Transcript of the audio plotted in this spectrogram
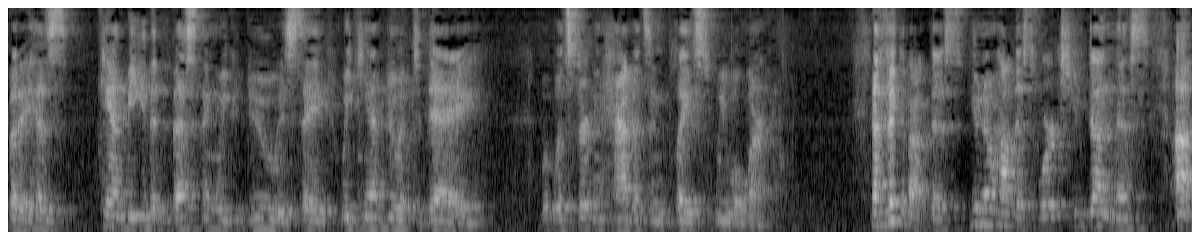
But it has can be that the best thing we could do is say we can't do it today, but with certain habits in place, we will learn it. Now think about this. You know how this works. You've done this. Uh,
